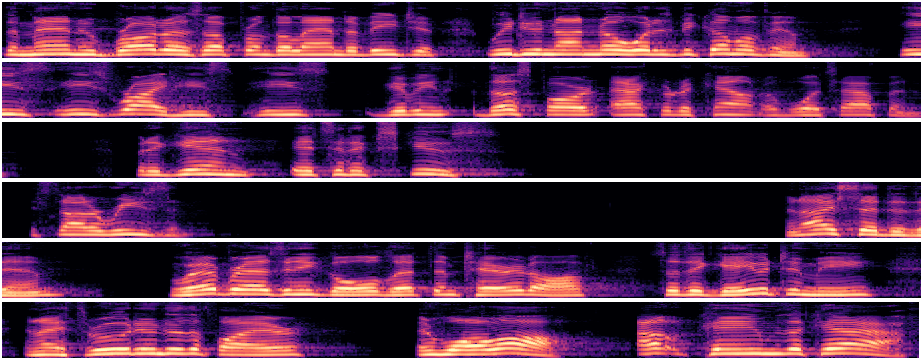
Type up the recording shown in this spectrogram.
the man who brought us up from the land of Egypt, we do not know what has become of him. He's, he's right. He's, he's giving thus far an accurate account of what's happened. But again, it's an excuse, it's not a reason. And I said to them, Whoever has any gold, let them tear it off. So they gave it to me, and I threw it into the fire, and voila, out came the calf.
